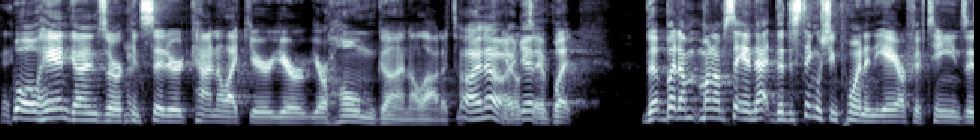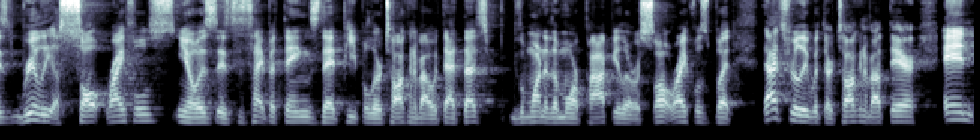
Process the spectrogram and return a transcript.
well, handguns are considered kind of like your your your home gun a lot of times. Oh, I know, you know I get it. but the, but I'm, I'm saying that the distinguishing point in the AR-15s is really assault rifles. You know, is, is the type of things that people are talking about with that. That's one of the more popular assault rifles, but that's really what they're talking about there. And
